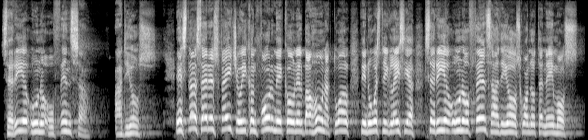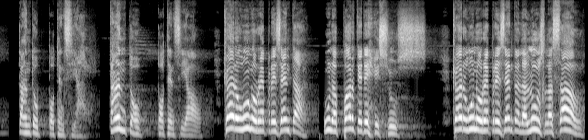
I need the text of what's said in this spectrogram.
sería una ofensa a Dios. Está satisfecho y conforme con el bajón actual de nuestra iglesia sería una ofensa a Dios cuando tenemos tanto potencial, tanto potencial. Cada uno representa una parte de Jesús. Cada uno representa la luz, la sal,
